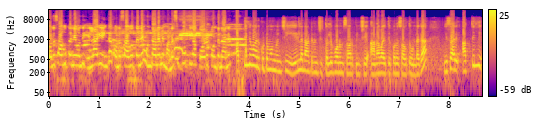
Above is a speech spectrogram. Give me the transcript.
కొనసాగుతూనే ఉంది. ఇలాగే ఇంకా కొనసాగుతూనే ఉండాలని మనస్ఫూర్తిగా కోరుకుంటున్నాను. అత్తిల్లి వారి కుటుంబం నుంచి ఏళ్ళ నాటి నుంచి తొలి బోనం సమర్పించే ఆనవాయితీ కొనసాగుతూ ఉండగా ఈసారి అత్తిల్లి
